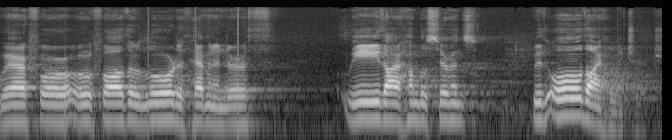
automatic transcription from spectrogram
Wherefore, O Father, Lord of heaven and earth, we, thy humble servants, with all thy holy church,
